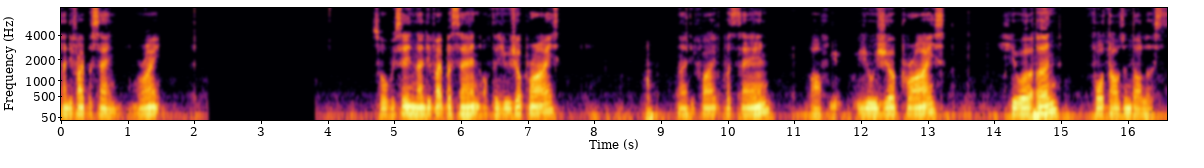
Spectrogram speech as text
95%, alright? So we say 95% of the usual price, 95% of usual price, he will earn $4,000.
